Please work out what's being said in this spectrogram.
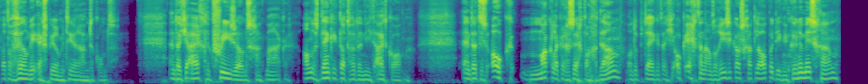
dat er veel meer experimenteerruimte komt. En dat je eigenlijk free zones gaat maken. Anders denk ik dat we er niet uitkomen. En dat is ook makkelijker gezegd dan gedaan. Want dat betekent dat je ook echt een aantal risico's gaat lopen. Dingen kunnen misgaan.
